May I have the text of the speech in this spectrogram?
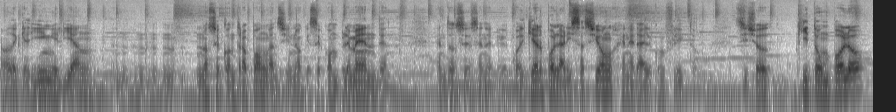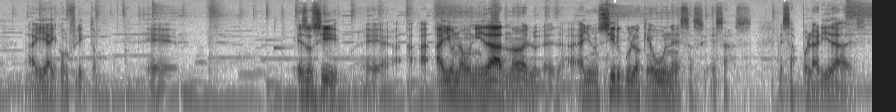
¿no? de que el yin y el yang no se contrapongan, sino que se complementen. Entonces, cualquier polarización genera el conflicto. Si yo quito un polo, ahí hay conflicto. Eh, eso sí, eh, hay una unidad, ¿no? Hay un círculo que une esas, esas, esas polaridades.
